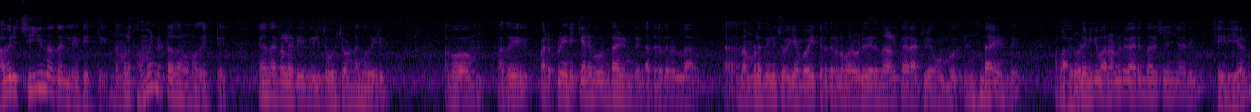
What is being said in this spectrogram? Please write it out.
അവർ ചെയ്യുന്നതല്ലേ തെറ്റ്? നമ്മൾ കമന്റ് ഇട്ടതാണോ തെറ്റ്? എന്നൊക്കെയുള്ള രീതിയിൽ ചോദിച്ചുകൊണ്ടങ്ങ് വരും. അപ്പോൾ അത് പലപ്പോഴും എനിക്ക് അനുഭവം ഉണ്ടായിട്ടുണ്ട്. അത്തരത്തിലുള്ള നമ്മളെന്തെങ്കിലും ചോദിക്കാൻ പോയി ഇത്തരത്തിലുള്ള മറുപടി തരുന്ന ആൾക്കാർ ആക്ച്വലി മുമ്പ് ഉണ്ടായിട്ടുണ്ട് അപ്പോൾ അവരോട് എനിക്ക് പറയാനുള്ളൊരു കാര്യം എന്താണെന്ന് വെച്ച് കഴിഞ്ഞാൽ ശരിയാണ്.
